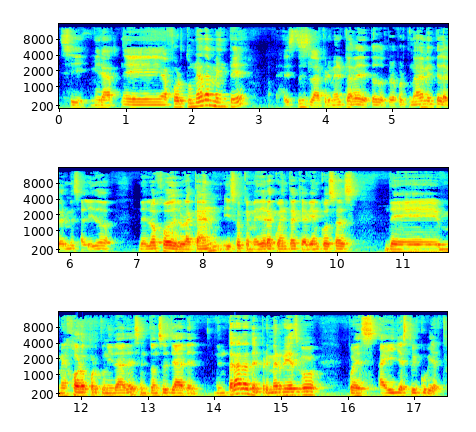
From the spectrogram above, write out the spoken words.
Sí, mira, eh, afortunadamente, esta es la primera clave de todo, pero afortunadamente el haberme salido del ojo del huracán hizo que me diera cuenta que habían cosas de mejor oportunidades, entonces ya de entrada del primer riesgo pues ahí ya estoy cubierto.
